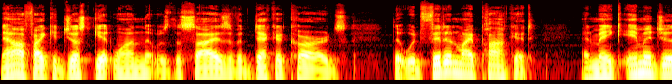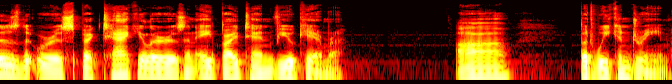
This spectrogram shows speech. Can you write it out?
Now, if I could just get one that was the size of a deck of cards that would fit in my pocket and make images that were as spectacular as an 8 by 10 view camera. Ah, but we can dream.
